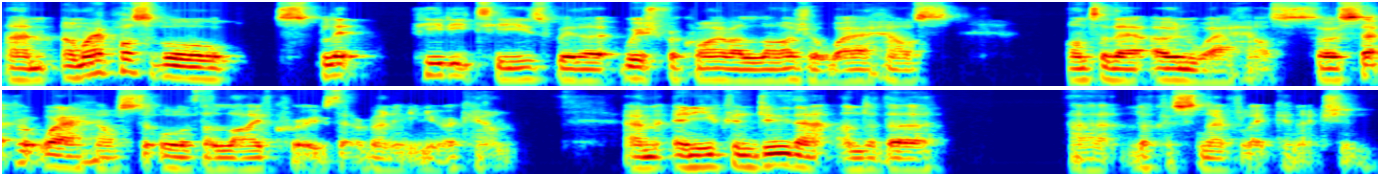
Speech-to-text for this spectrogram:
Um, and where possible, split PDTs with a, which require a larger warehouse onto their own warehouse. So a separate warehouse to all of the live queries that are running in your account. Um, and you can do that under the uh, Looker Snowflake connection.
